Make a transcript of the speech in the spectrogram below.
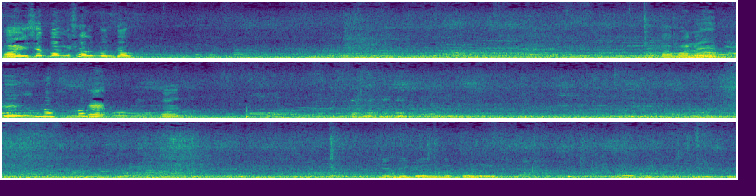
ah. Oh, isa pang salmon daw. Tama na yun. Okay, enough na. Ha? Ah. Ah. Sinigang na bangis. Sabi si Sisi.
